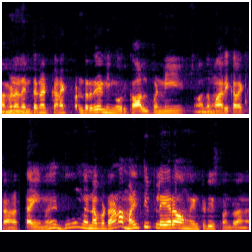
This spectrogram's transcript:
ஐ மீன் அந்த இன்டர்நெட் கனெக்ட் பண்றதே நீங்க ஒரு கால் பண்ணி அந்த மாதிரி கனெக்ட் ஆன டைம் டூம் என்ன பண்றாங்கன்னா மல்டி பிளேயரா அவங்க இன்ட்ரடியூஸ் பண்றாங்க.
